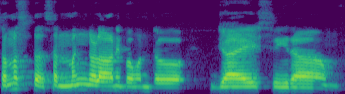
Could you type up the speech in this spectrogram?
ಸಮಸ್ತ ಸನ್ಮಂಗಳಾನಿ ಭವಂತೋ. ಜೈ ಶ್ರೀರಾಮ್.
